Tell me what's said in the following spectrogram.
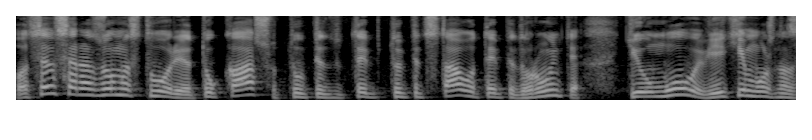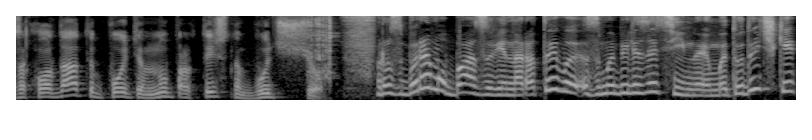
Оце все разом і створює ту кашу, ту під ту підставу, те підґрунтя, ті умови, в які можна закладати потім ну практично будь-що. Розберемо базові наративи з мобілізаційної методички,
